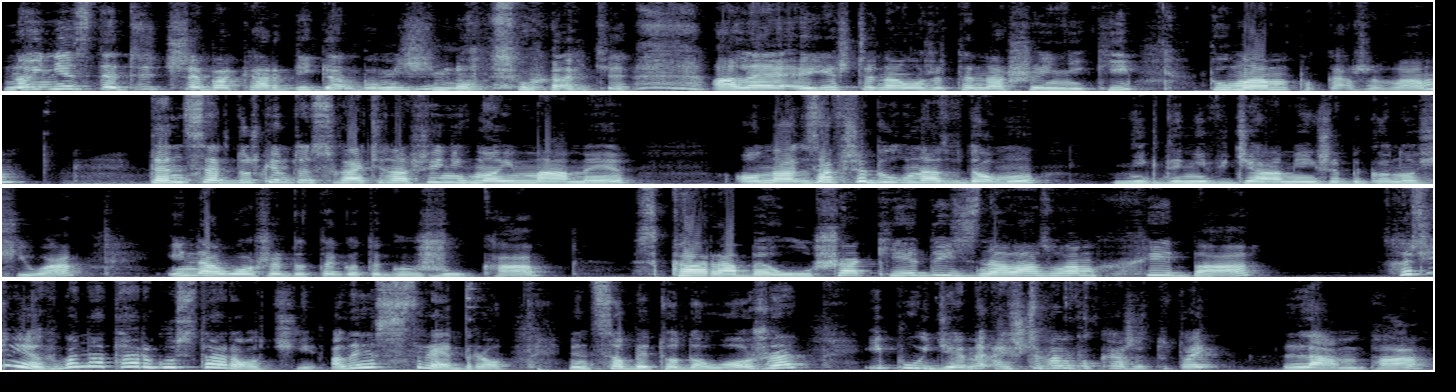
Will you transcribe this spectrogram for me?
No i niestety trzeba kardigan, bo mi zimno, słuchajcie. Ale jeszcze nałożę te naszyjniki. Tu mam, pokażę wam. Ten serduszkiem to jest, słuchajcie, naszyjnik mojej mamy. Ona zawsze był u nas w domu. Nigdy nie widziałam jej, żeby go nosiła. I nałożę do tego tego żuka. Skarabeusza kiedyś znalazłam chyba, słuchajcie, nie wiem, chyba na targu staroci, ale jest srebro, więc sobie to dołożę i pójdziemy. A jeszcze Wam pokażę tutaj lampa.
